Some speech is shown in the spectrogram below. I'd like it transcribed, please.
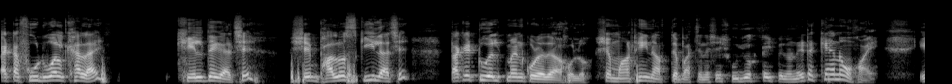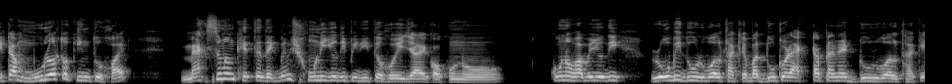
একটা ফুটবল খেলায় খেলতে গেছে সে ভালো স্কিল আছে, তাকে টুয়েলভ ম্যান করে দেওয়া হলো। সে মাঠেই নামতে পারছে না, সে সুযোগটাই পেল না। এটা কেন হয়? এটা মূলত কিন্তু হয় ম্যাক্সিমাম ক্ষেত্রে দেখবেন শনি যদি পীড়িত হয়ে যায় কখনো, কোনোভাবে যদি রবি দুর্বল থাকে বা দুটোর একটা প্ল্যানেট দুর্বল থাকে,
